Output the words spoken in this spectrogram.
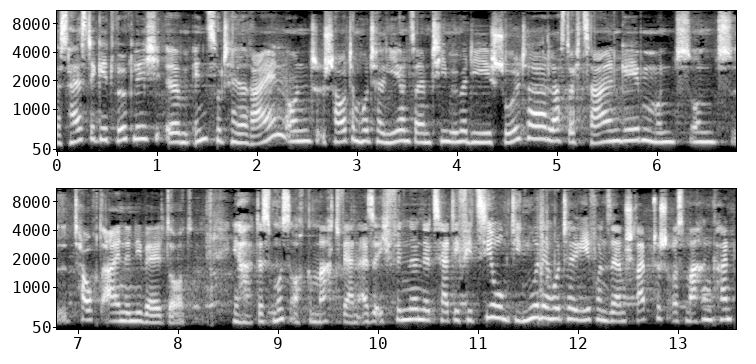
Das heißt, ihr geht wirklich ähm, ins Hotel rein und schaut dem Hotelier und seinem Team über die Schulter, lasst euch Zahlen geben und, und taucht ein in die Welt dort. Ja, das muss auch gemacht werden. Also ich finde, eine Zertifizierung, die nur der Hotelier von seinem Schreibtisch aus machen kann,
